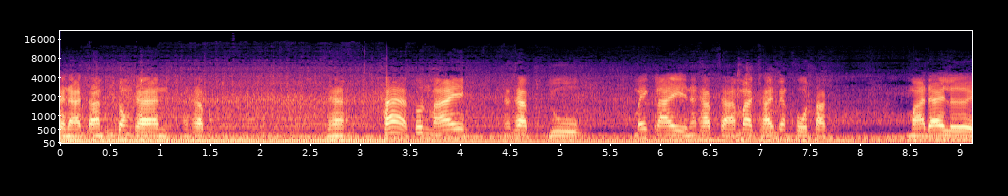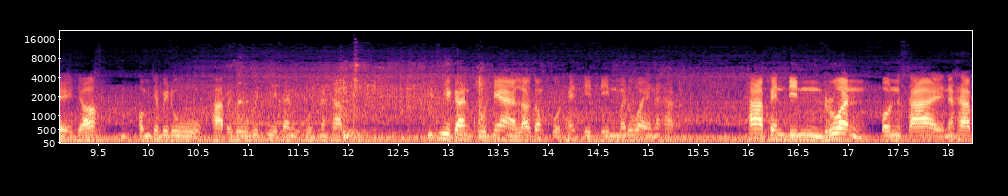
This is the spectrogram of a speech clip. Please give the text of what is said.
ขนาดตามที่ต้องการนะครับนะฮะถ้าต้นไม้ นะครับ อยู่ไม่ไกลนะครับ สามารถใช้แมคโครตักมาได้เลย เดี๋ยวผมจะไปดูพาไปดูวิธีการขุดนะครับ วิธีการขุดเนี่ยเราต้องขุดให้ติดดินมาด้วยนะครับ ถ้าเป็นดินร่วนปนทรายนะครับ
